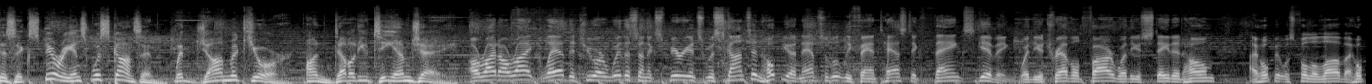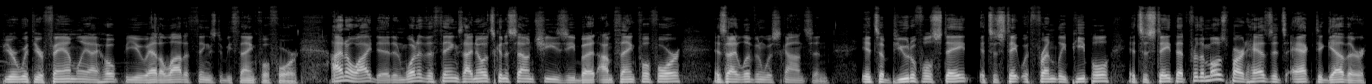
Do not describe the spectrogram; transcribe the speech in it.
is Experience Wisconsin with John Mercure on WTMJ. All right, all right. Glad that you are with us on Experience Wisconsin. Hope you had an absolutely fantastic Thanksgiving. Whether you traveled far, whether you stayed at home, I hope it was full of love. I hope you're with your family. I hope you had a lot of things to be thankful for. I know I did. And one of the things I know it's going to sound cheesy, but I'm thankful for is I live in Wisconsin. It's a beautiful state. It's a state with friendly people. It's a state that, for the most part, has its act together.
